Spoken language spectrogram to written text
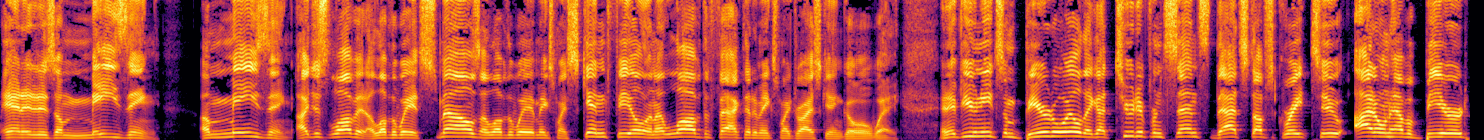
and it is amazing. Amazing. I just love it. I love the way it smells. I love the way it makes my skin feel, and I love the fact that it makes my dry skin go away. And if you need some beard oil, they got two different scents. That stuff's great too. I don't have a beard,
